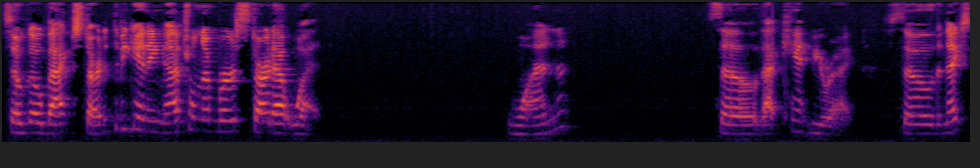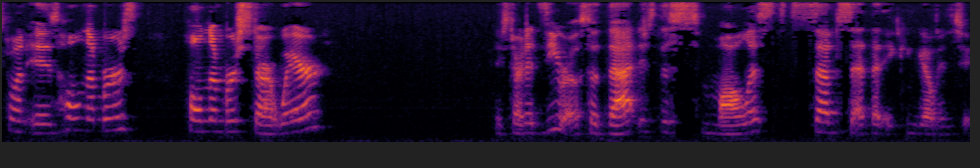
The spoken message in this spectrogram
So go back, start at the beginning. Natural numbers start at what? 1. So that can't be right. So the next one is whole numbers. Whole numbers start where? They start at zero. So that is the smallest subset that it can go into.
